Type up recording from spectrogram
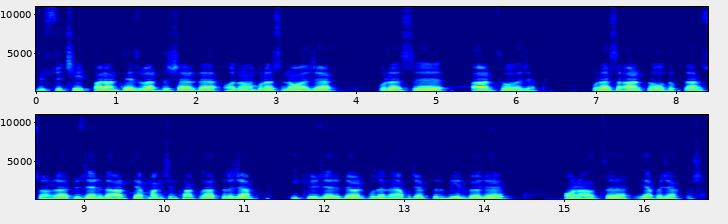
Üstü çift, parantez var dışarıda. O zaman burası ne olacak? Burası artı olacak. Burası artı olduktan sonra üzerini de artı yapmak için takla attıracağım. 2 üzeri 4. Bu da ne yapacaktır? 1 bölü 16 yapacaktır.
